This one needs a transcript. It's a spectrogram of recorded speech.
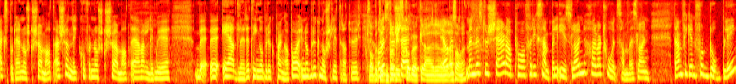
eksportere norsk sjømat. Jeg skjønner ikke hvorfor norsk sjømat er veldig mye edlere ting å bruke penger på enn å bruke norsk litteratur. Så betydningen for fisk og bøker er ja, det samme? Men hvis du ser da på f.eks. Island har vært hovedsamarbeidsland. De fikk en fordobling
